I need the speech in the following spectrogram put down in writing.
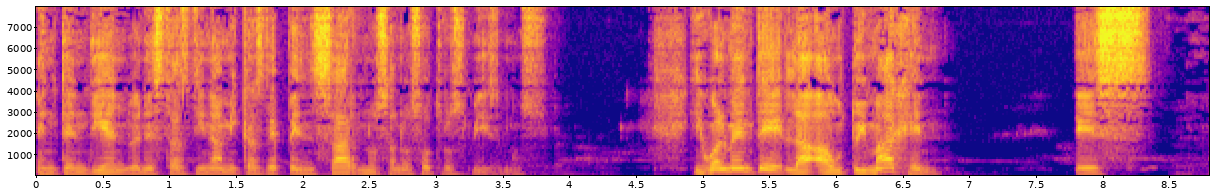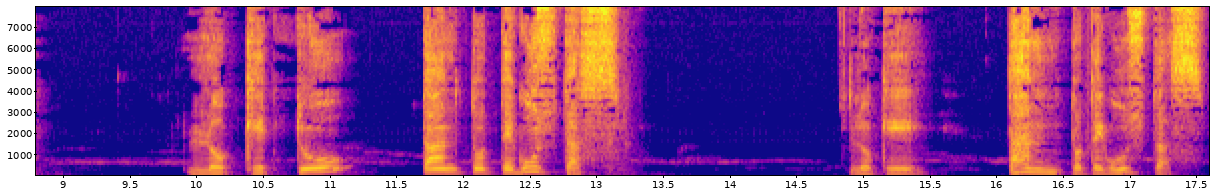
entendiendo en estas dinámicas de pensarnos a nosotros mismos. Igualmente, la autoimagen es lo que tú tanto te gustas, lo que tanto te gustas.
